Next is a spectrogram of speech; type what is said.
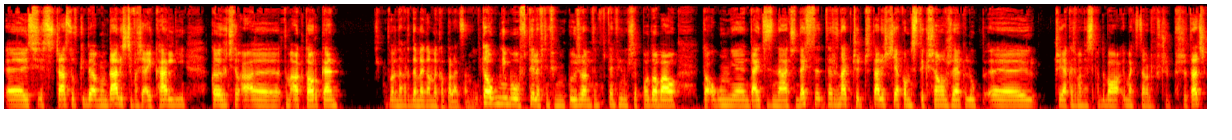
e, z czasów, kiedy oglądaliście właśnie iCarly, kojarzycie tę, e, tę aktorkę, to naprawdę mega, mega polecam. I to ogólnie było w tyle w tym filmie. Jeżeli ten, ten film się podobał, to ogólnie dajcie znać. Dajcie też znać, czy czytaliście jakąś z tych książek lub e, czy jakaś Wam się spodobała i macie zamiar przy, przeczytać. E,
